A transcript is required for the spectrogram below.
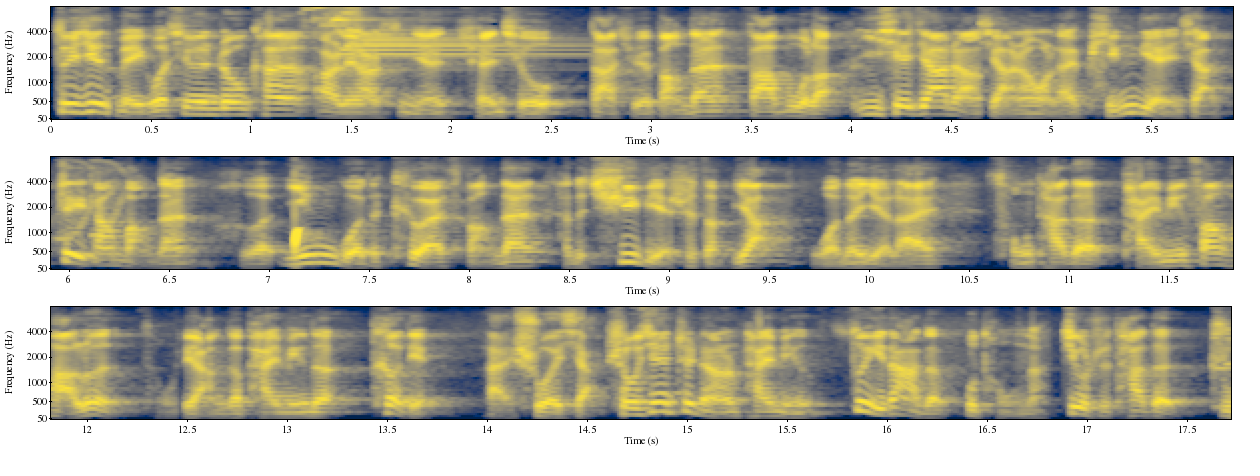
最近，美国新闻周刊二零二四年全球大学榜单发布了，一些家长想让我来评点一下这张榜单和英国的 QS 榜单它的区别是怎么样。我呢也来从它的排名方法论，从两个排名的特点。来说一下，首先这两人排名最大的不同呢，就是它的主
